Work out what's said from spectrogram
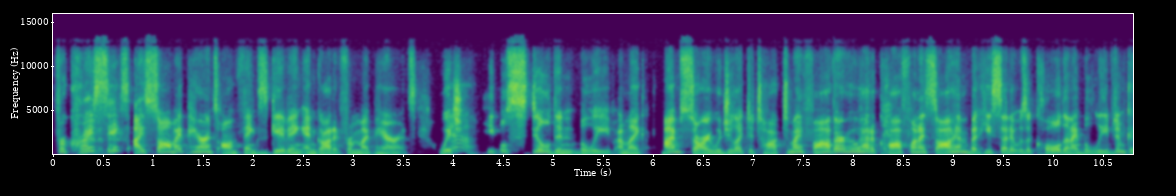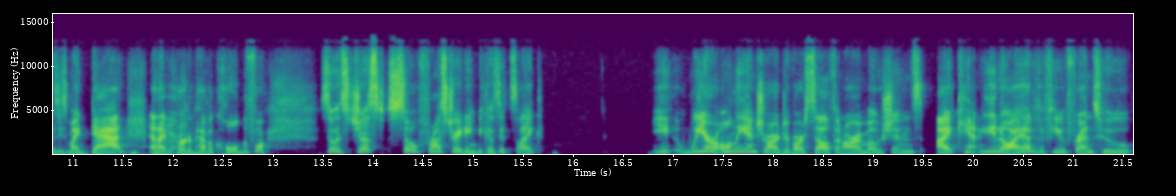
for Christ's sakes, I saw my parents on Thanksgiving and got it from my parents, which Yeah. people still didn't believe. I'm like, I'm sorry. Would you like to talk to my father who had a cough when I saw him, but he said it was a cold and I believed him because he's my dad and I've Yeah. heard him have a cold before. So it's just so frustrating because it's like, we are only in charge of ourselves and our emotions. I can't, you know, I have a few friends who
